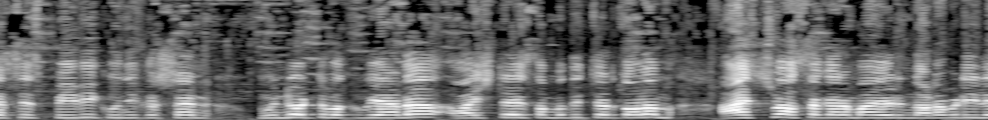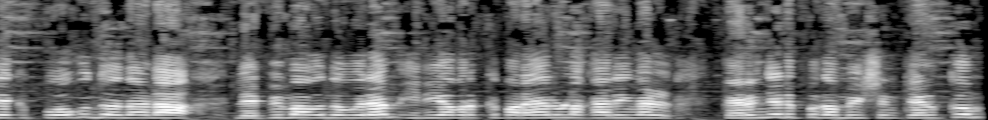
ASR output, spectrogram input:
ജസ്റ്റിസ് പി വി കുഞ്ഞികൃഷ്ണൻ മുന്നോട്ട് വെക്കുകയാണ്. വൈഷ്ണവയെ സംബന്ധിച്ചിടത്തോളം ആശ്വാസകരമായ ഒരു നടപടിയിലേക്ക് പോകുന്നു എന്നാണ് ലഭ്യമാകുന്ന വിവരം. ഇനി അവർക്ക് പറയാനുള്ള കാര്യങ്ങൾ തെരഞ്ഞെടുപ്പ് കമ്മീഷൻ കേൾക്കും.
